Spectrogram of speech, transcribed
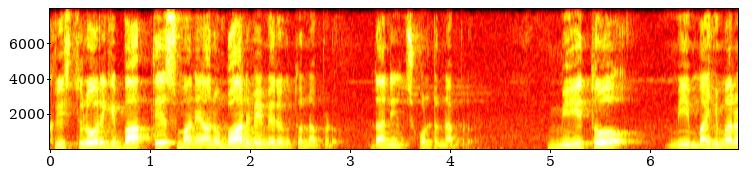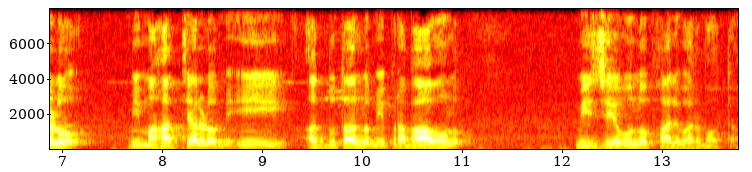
క్రీస్తులోనికి బాప్తీసం అనే అనుభవాన్ని మేము ఎరుగుతున్నప్పుడు దాన్ని ఎంచుకుంటున్నప్పుడు మీతో మీ మహిమలలో మీ మహత్యాలలో మీ అద్భుతాల్లో మీ ప్రభావంలో మీ జీవంలో పాలువారం అవుతాం.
